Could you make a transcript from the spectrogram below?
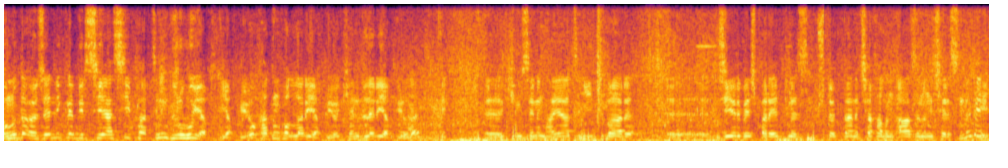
bunu da özellikle bir siyasi partinin güruhu yap- yapıyor. Kadın kolları yapıyor. Kendileri yapıyorlar. E, kimsenin hayatı, itibarı, e, ciğeri beş para etmez 3-4 tane çakalın ağzının içerisinde değil.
